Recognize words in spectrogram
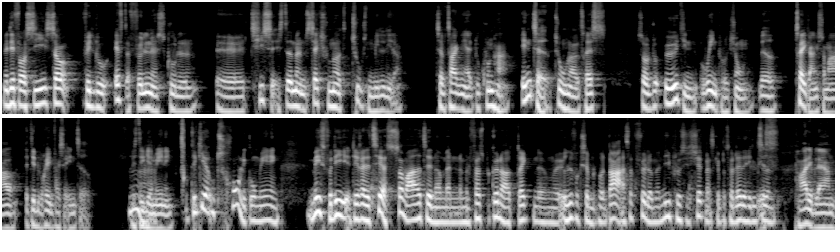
Men det er for at sige, så vil du efterfølgende skulle øh, tisse i stedet mellem 600 til 1000 ml. Til betragtning af, at du kun har indtaget 250, så vil du øge din urinproduktion med tre gange så meget af det, du rent faktisk har indtaget. hvis det giver mening. Det giver utrolig god mening. Mest fordi det relaterer så meget til, når man, når man først begynder at drikke nogle øl, for eksempel på en bar, så føler man lige pludselig, shit, man skal på toilettet hele tiden. Yes. Partyblæren.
